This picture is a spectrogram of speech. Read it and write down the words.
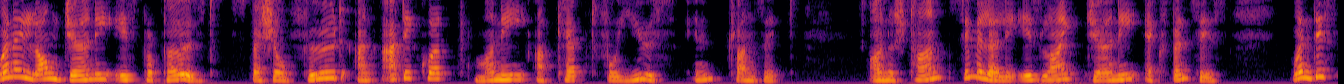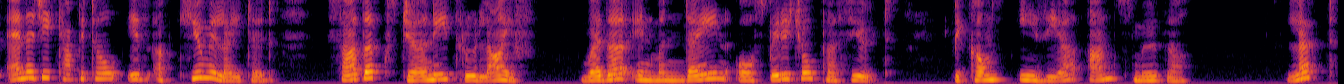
When a long journey is proposed, special food and adequate money are kept for use in transit. Anushthan similarly is like journey expenses. When this energy capital is accumulated, Sadhak's journey through life, whether in mundane or spiritual pursuit, becomes easier and smoother. Let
